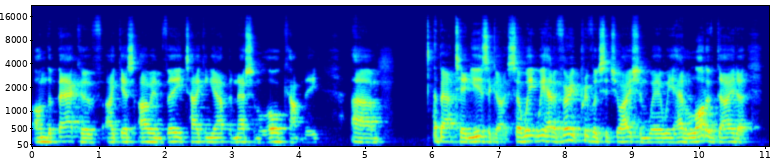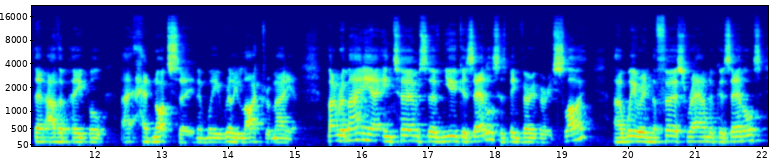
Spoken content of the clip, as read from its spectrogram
on the back of, I guess, OMV taking out the national oil company um, about 10 years ago. So we, we had a very privileged situation where we had a lot of data that other people uh, had not seen, and we really liked Romania. But Romania, in terms of new gazettals, has been very, very slow. Uh, we were in the first round of gazettals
